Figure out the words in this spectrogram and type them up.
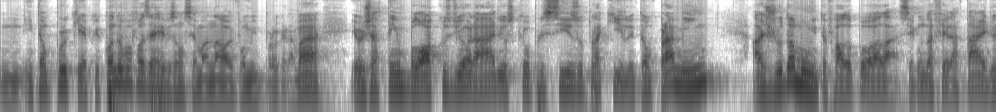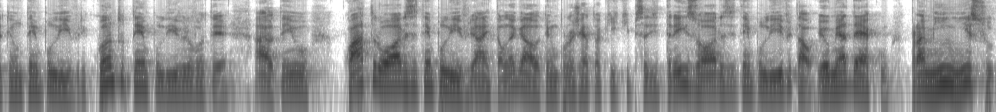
Então, por quê? Porque quando eu vou fazer a revisão semanal e vou me programar, eu já tenho blocos de horários que eu preciso para aquilo. Então, para mim, ajuda muito. Eu falo, pô, olha lá, segunda-feira à tarde eu tenho um tempo livre. Quanto tempo livre eu vou ter? Ah, eu tenho quatro horas de tempo livre. Ah, então legal, eu tenho um projeto aqui que precisa de três horas de tempo livre e tal. Eu me adequo. Para mim, isso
